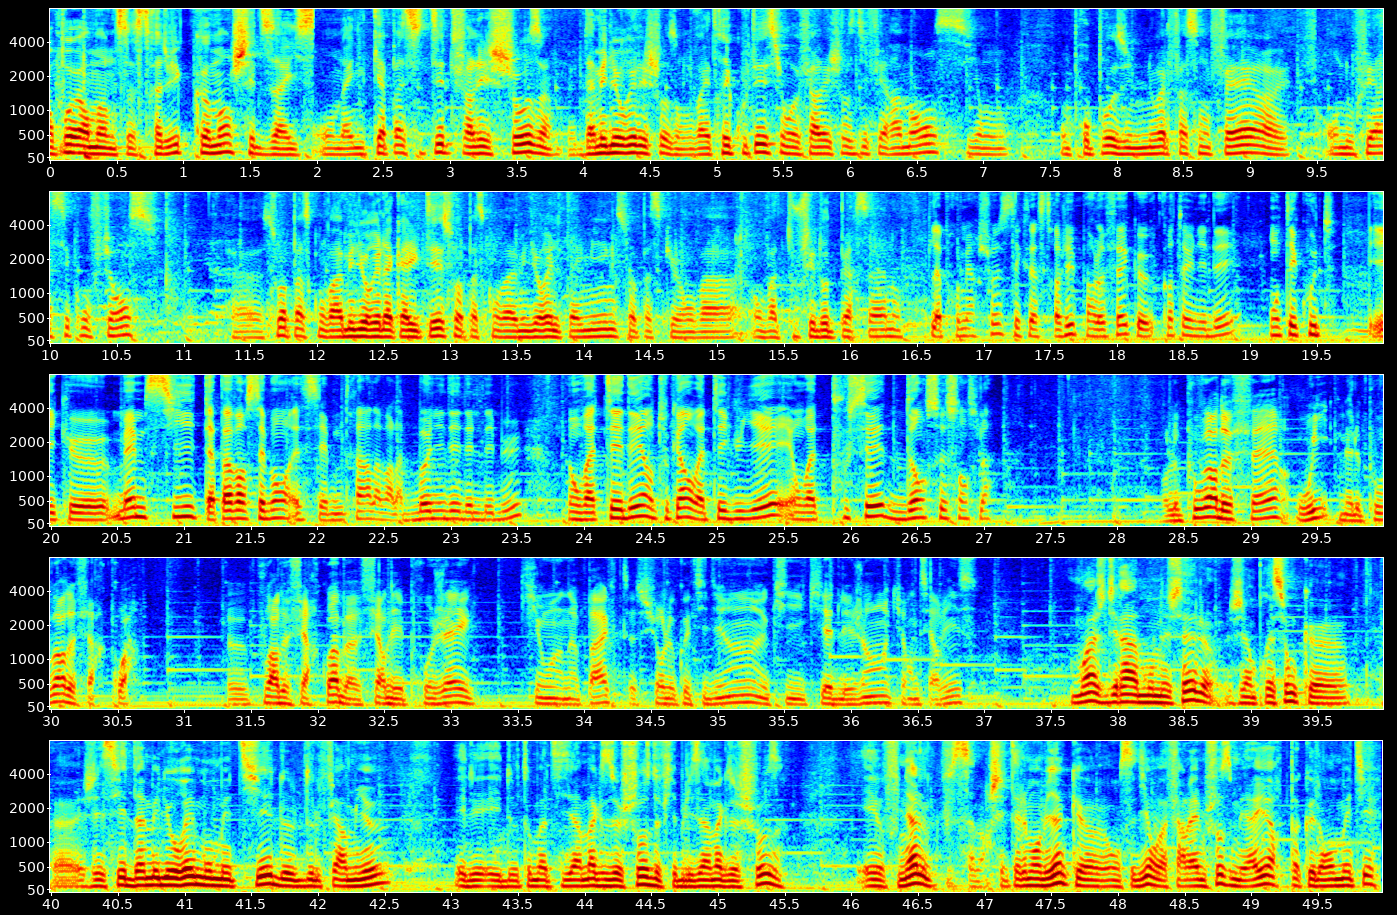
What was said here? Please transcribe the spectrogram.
L'empowerment, ça se traduit comment chez Zeiss? On a une capacité de faire les choses, d'améliorer les choses. On va être écouté si on veut faire les choses différemment, si on, propose une nouvelle façon de faire. On nous fait assez confiance euh, soit parce qu'on va améliorer la qualité, soit parce qu'on va améliorer le timing, soit parce qu'on va, on va toucher d'autres personnes. La première chose, c'est que ça se traduit par le fait que quand tu as une idée, on t'écoute. Et que même si tu n'as pas forcément, et c'est très rare d'avoir la bonne idée dès le début, on va t'aider, en tout cas on va t'aiguiller et on va te pousser dans ce sens-là. Le pouvoir de faire, oui, mais le pouvoir de faire quoi? Le pouvoir de faire quoi? Bah, Faire des projets qui ont un impact sur le quotidien, qui, qui aident les gens, qui rendent service. Moi, je dirais à mon échelle, j'ai l'impression que euh, j'ai essayé d'améliorer mon métier, de, le faire mieux et d'automatiser un max de choses, de fiabiliser un max de choses. Et au final, ça marchait tellement bien qu'on s'est dit on va faire la même chose mais ailleurs, pas que dans mon métier.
